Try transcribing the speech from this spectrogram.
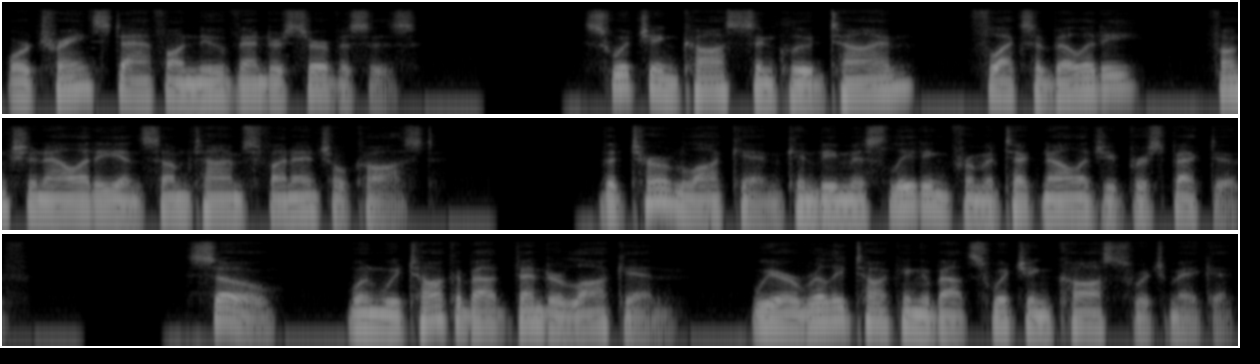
or train staff on new vendor services. Switching costs include time, flexibility, functionality, and sometimes financial cost. The term lock in can be misleading from a technology perspective. So, when we talk about vendor lock in, we are really talking about switching costs which make it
